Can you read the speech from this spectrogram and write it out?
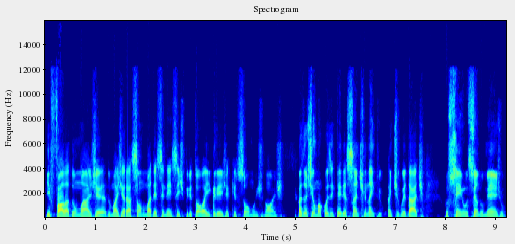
e fala de uma, de uma geração, de uma descendência espiritual, a igreja que somos nós. Mas eu achei uma coisa interessante, que na antiguidade, o Senhor sendo mesmo,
